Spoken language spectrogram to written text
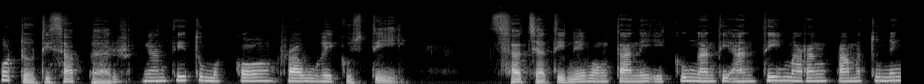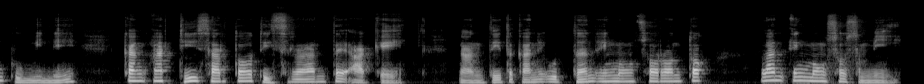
padha disabar nganti tumeka rawuhe Gusti. Sajatine wong tani iku nganti-anti marang pametuning bumine kang adi sarta diserantekake nganti tekane udan ing mangsa rontok lan ing mangsa semi.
